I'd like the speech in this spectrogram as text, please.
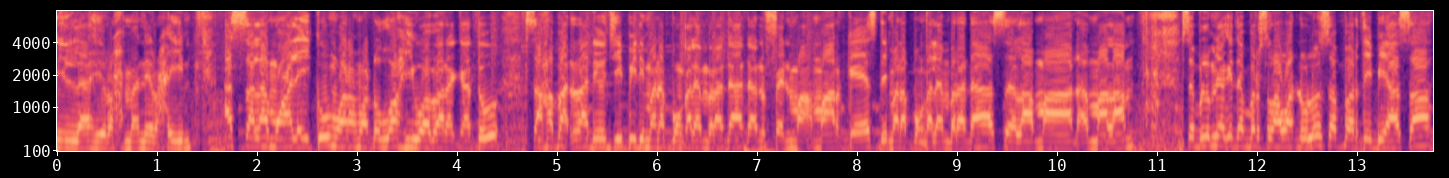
Bismillahirrahmanirrahim. Assalamualaikum warahmatullahi wabarakatuh. Sahabat Radio GP di mana pun kalian berada Dan fan Mak Marquez di mana pun kalian berada Selamat malam. Sebelumnya kita berselawat dulu seperti biasa.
